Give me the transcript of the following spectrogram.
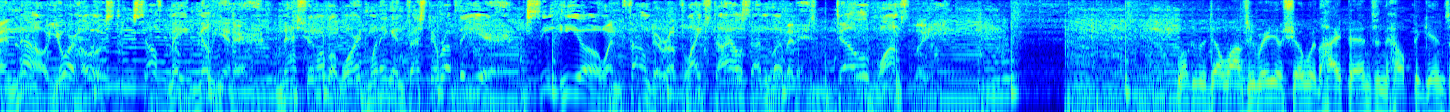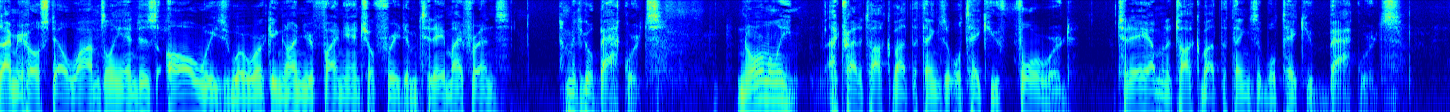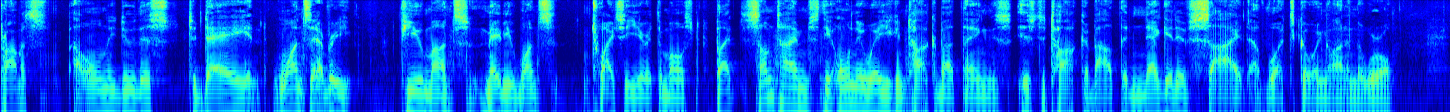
And now, your host, self made millionaire, national award winning investor of the year, CEO and founder of Lifestyles Unlimited, Del Walmsley. Welcome to the Del Walmsley Radio Show where the hype ends and the help begins. I'm your host, Del Walmsley, and as always, we're working on your financial freedom. Today, my friends, I'm going to go backwards. Normally, I try to talk about the things that will take you forward. Today, I'm going to talk about the things that will take you backwards promise I'll only do this today and once every few months, maybe once, twice a year at the most. But sometimes the only way you can talk about things is to talk about the negative side of what's going on in the world.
